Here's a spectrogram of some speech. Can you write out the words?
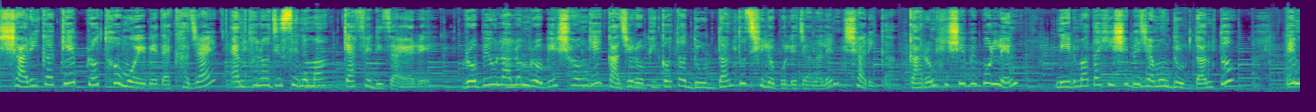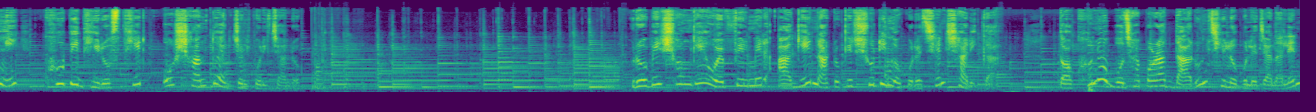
সারিকাকে প্রথম ওয়েবে দেখা যায় অ্যান্থোলজি সিনেমা ক্যাফে ডিজায়ারে। রবিউল আলম রবির সঙ্গে কাজের অভিজ্ঞতা দুর্দান্ত ছিল বলে জানালেন সারিকা কারণ হিসেবে বললেন, নির্মাতা হিসেবে যেমন দুর্দান্ত, তেমনি খুবই ধীরস্থির ও শান্ত একজন পরিচালক। রবির সঙ্গে ওয়েব ফিল্মের আগে নাটকের শুটিংও করেছেন সারিকা তখনও বোঝাপড়া দারুণ ছিল বলে জানালেন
